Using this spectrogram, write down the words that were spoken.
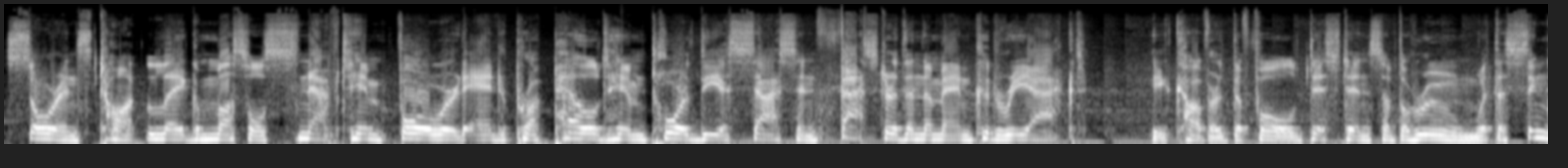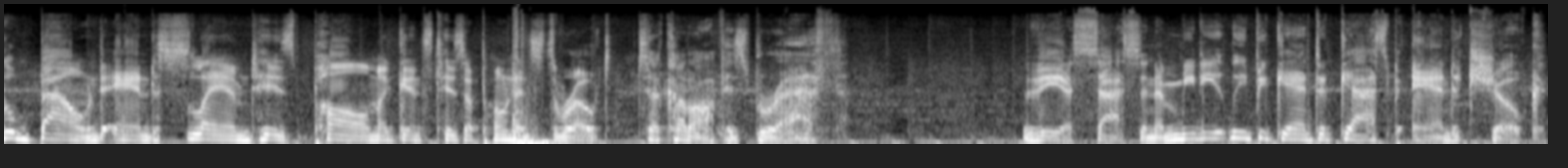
Soren's taut leg muscles snapped him forward and propelled him toward the assassin faster than the man could react. He covered the full distance of the room with a single bound and slammed his palm against his opponent's throat to cut off his breath. The assassin immediately began to gasp and choke,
